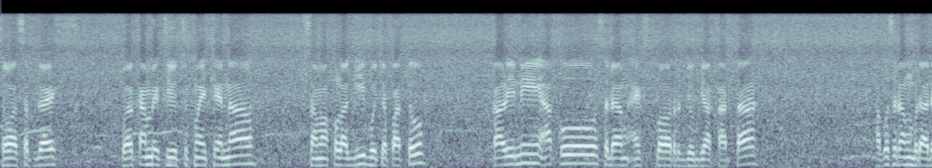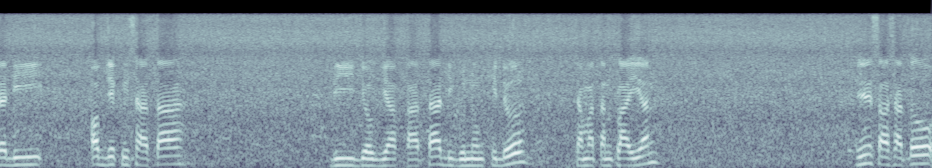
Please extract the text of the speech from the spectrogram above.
So what's up guys? Welcome back to YouTube my channel. Sama aku lagi Bocah Patuh. Kali ini aku sedang explore Yogyakarta. Aku sedang berada di objek wisata di Yogyakarta di Gunung Kidul, Kecamatan Playon. Ini salah satu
